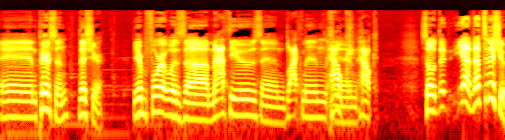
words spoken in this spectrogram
and Pearson this year. The year before it was uh, Mathews and Blackmon Houk. and Houk. So th- yeah, that's an issue.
